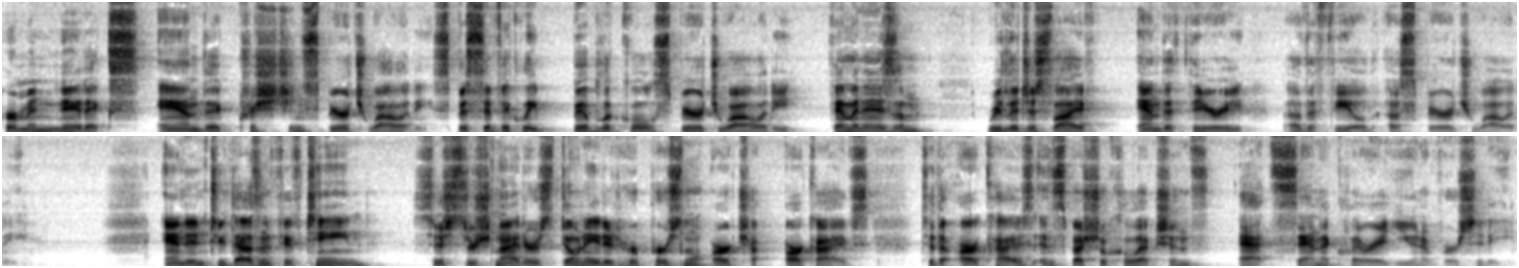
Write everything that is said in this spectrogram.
hermeneutics and the Christian spirituality, specifically biblical spirituality, feminism, religious life, and the theory of the field of spirituality. And in 2015, Sister Schneiders donated her personal arch- archives to the Archives and Special Collections at Santa Clara University.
